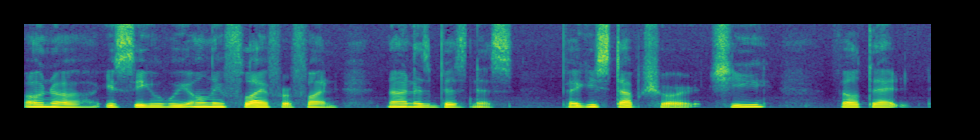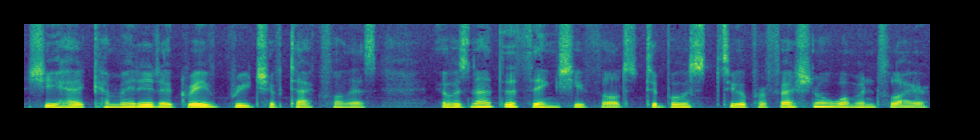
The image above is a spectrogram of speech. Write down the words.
Oh no, you see, we only fly for fun, not as business. Peggy stopped short. She felt that she had committed a grave breach of tactfulness. It was not the thing, she felt, to boast to a professional woman flyer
